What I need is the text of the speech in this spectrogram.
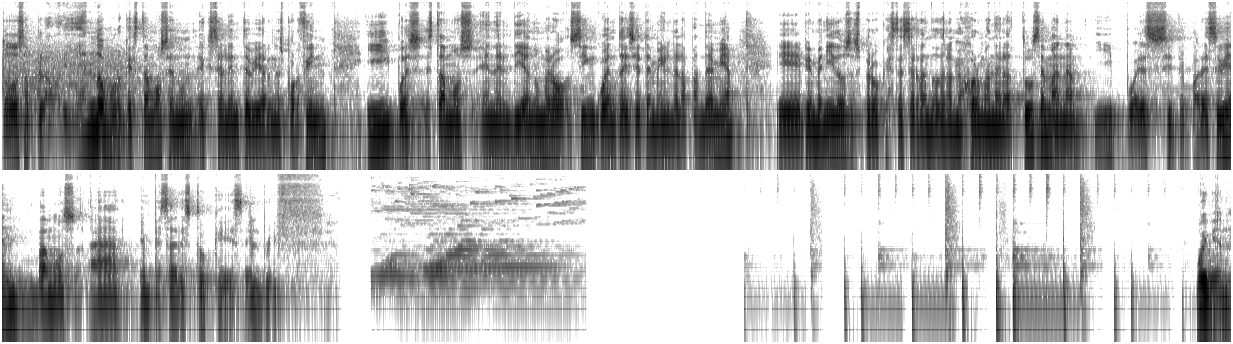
todos aplaudiendo porque estamos en un excelente viernes por fin y pues estamos en el día número 57.000 de la pandemia. Eh, bienvenidos, espero que estés cerrando de la mejor manera tu semana y pues si te parece bien, vamos a empezar esto que es el brief. Muy bien,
